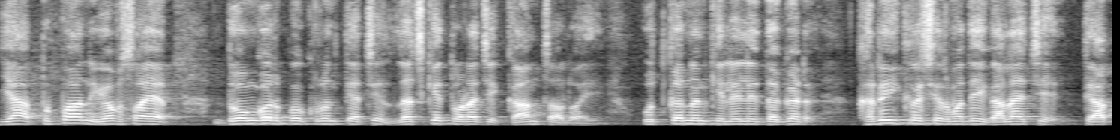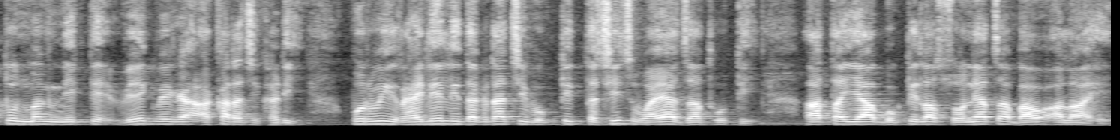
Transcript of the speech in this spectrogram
या तुफान व्यवसायात डोंगर पोखरून त्याचे लचके तोडाचे काम चालू आहे. उत्खनन केलेले दगड खडी क्रशरमध्ये घालायचे त्यातून मग निघते वेगवेगळ्या आकाराची खडी. पूर्वी राहिलेली दगडाची बुकटी तशीच वाया जात होती. आता या बुकटीला सोन्याचा भाव आला आहे.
